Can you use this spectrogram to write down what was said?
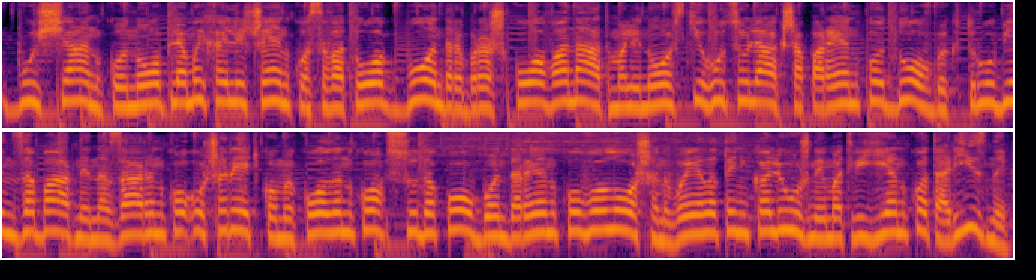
Бущан, Конопля, Михайліченко, Сваток, Бондар, Брашко, Ванат, Маліновський, Гуцуляк, Шапаренко, Довбик, Трубін, Забарний, Назаренко, Очередько, Миколенко, Судаков, Бондаренко, Волошин, Велетень, Калюжний, Матвієнко та Різник.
